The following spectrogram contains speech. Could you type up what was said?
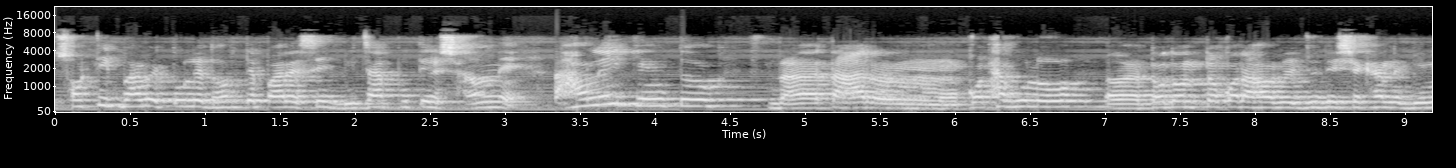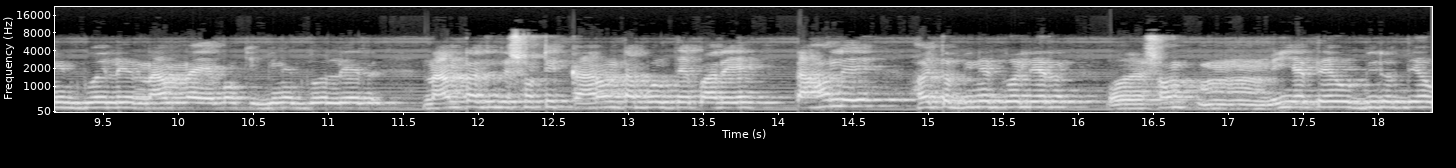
সঠিকভাবে তুলে ধরতে পারে সেই বিচারপতির সামনে, তাহলেই কিন্তু তার কথাগুলো তদন্ত করা হবে যদি সেখানে বিনীত গোয়েলের নাম নাই এবং কি বিনীত গোয়েলের নামটা যদি সঠিক কারণটা বলতে পারে, তাহলে হয়তো বিনীত গোয়েলের ইয়েতেও বিরুদ্ধেও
